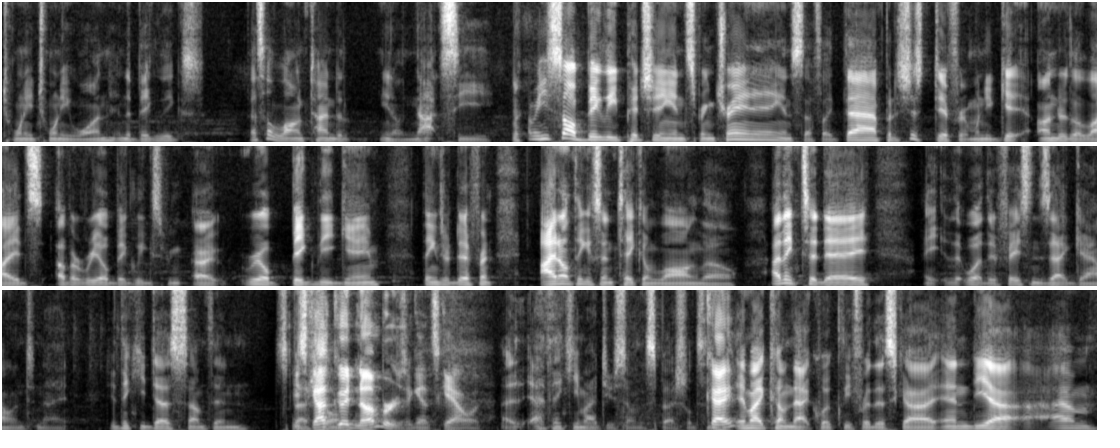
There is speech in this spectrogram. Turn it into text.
2021 in the big leagues. That's a long time to you know not see. I mean, he saw big league pitching in spring training and stuff like that, but it's just different when you get under the lights of a real big league, spring, uh, real big league game. Things are different. I don't think it's going to take him long though. I think today, eh, what they're facing Zach Gallen tonight. Do you think he does something? Special? He's got good numbers against Gallen. I, I think he might do something special. Tonight. Okay. it might come that quickly for this guy, and yeah, um,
